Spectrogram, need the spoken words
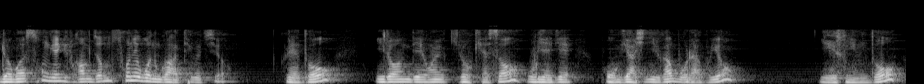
이런 걸 성경에 기록하면 좀 손해보는 것 같아요. 그죠? 그래도 이런 내용을 기록해서 우리에게 보게 하신 이유가 뭐라고요? 예수님도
